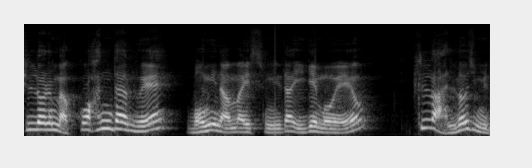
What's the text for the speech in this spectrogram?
필러를 맞고 한 달 후에 멍이 남아 있습니다. 이게 뭐예요? 필러 알러지입니다.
